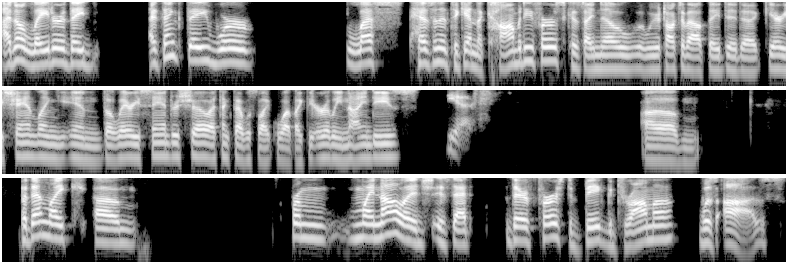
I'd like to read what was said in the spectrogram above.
I know later they, I think they were less hesitant to get in the comedy first because I know we were talked about they did uh, Garry Shandling in the Larry Sanders Show. I think that was like what like the early '90s. Yes. Um, but then like um, from my knowledge is that their first big drama was Oz,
